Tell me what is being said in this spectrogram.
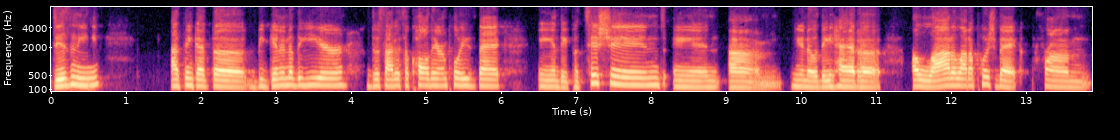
Disney, I think at the beginning of the year, decided to call their employees back and they petitioned and um, you know they had a a lot a lot of pushback from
